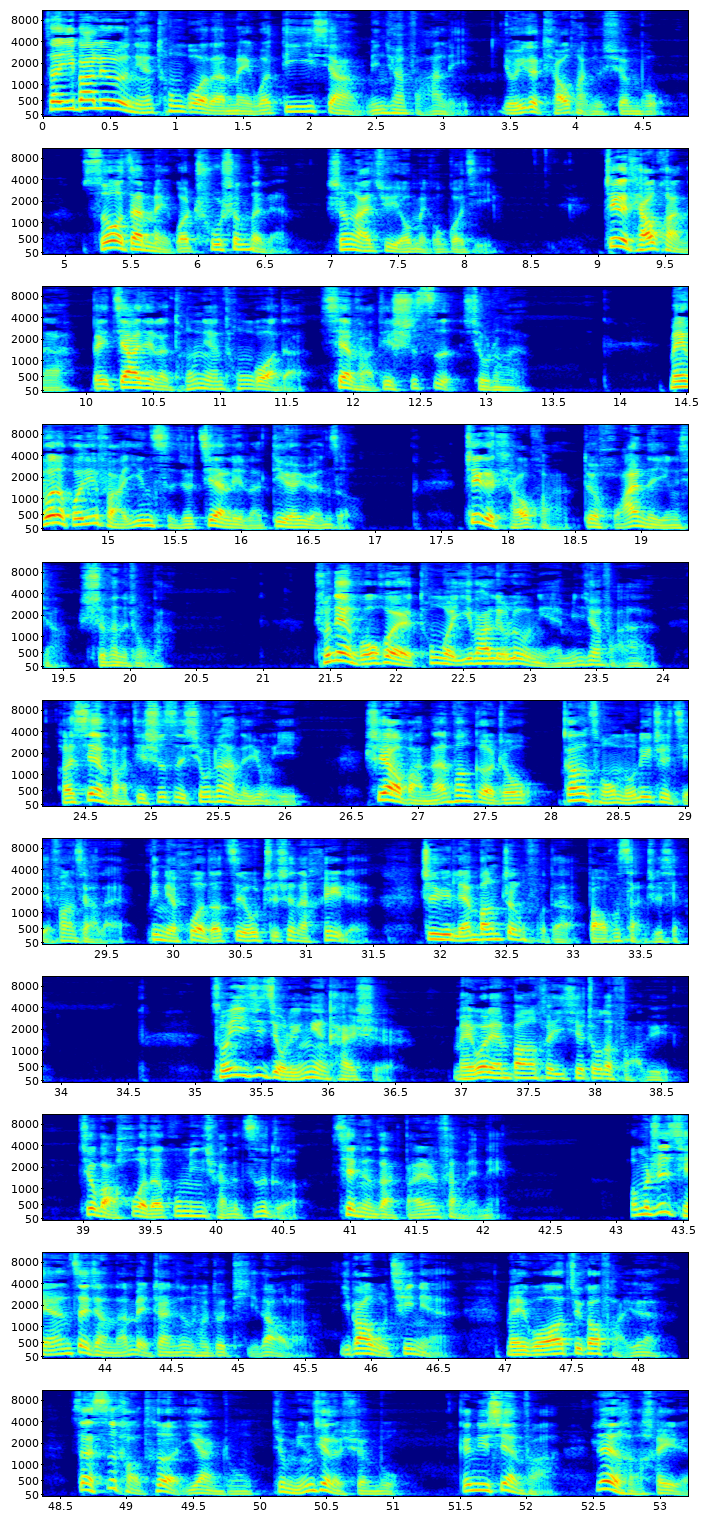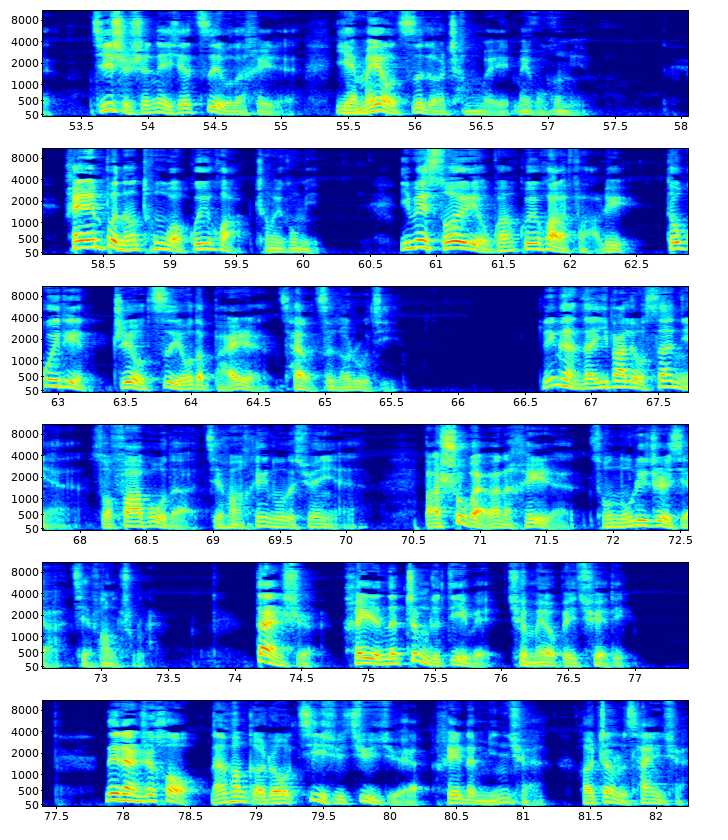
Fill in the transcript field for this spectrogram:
在一八六六年通过的美国第一项民权法案里，有一个条款就宣布。所有在美国出生的人生来具有美国国籍，这个条款呢被加进了同年通过的宪法第十四修正案。美国的国籍法因此就建立了地缘原则。这个条款对华人的影响十分的重大。重建国会通过1866年民权法案和宪法第十四修正案的用意，是要把南方各州刚从奴隶制解放下来并且获得自由之身的黑人置于联邦政府的保护伞之下。从一七九零年开始，美国联邦和一些州的法律就把获得公民权的资格限定在白人范围内。我们之前在讲南北战争的时候就提到了，一八五七年，美国最高法院在斯考特一案中就明确的宣布，根据宪法，任何黑人，即使是那些自由的黑人，也没有资格成为美国公民。黑人不能通过规划成为公民，因为所有有关规划的法律。都规定，只有自由的白人才有资格入籍。林肯在1863年所发布的解放黑奴的宣言，把数百万的黑人从奴隶制下解放了出来。但是，黑人的政治地位却没有被确定。内战之后，南方各州继续拒绝黑人的民权和政治参与权，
